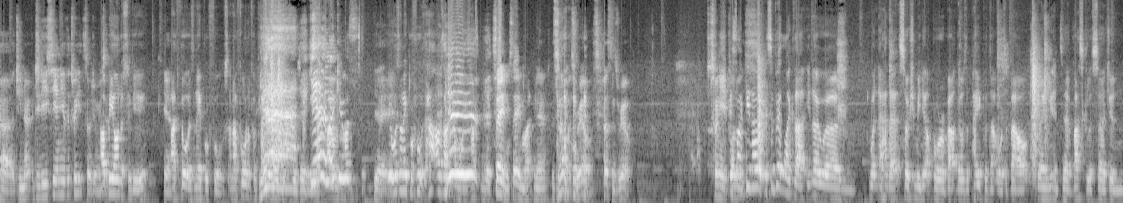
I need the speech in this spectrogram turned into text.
Uh, do you know? Did you see any of the tweets, or do you want I'll be honest with you. Yeah. I thought it was an April Fool's, and I've fallen for plenty Yeah! April Fool's Yeah. Like it was-? Yeah, yeah, It was an April Fool's. I was like, Yeah, come on, yeah, has to be April Same, same. right? Yeah, it's not. It's real. This person's real. Twenty-eight It's followers. like you know, it's a bit like that. You know, um, when they had that social media uproar about there was a paper that was about going into vascular surgeon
